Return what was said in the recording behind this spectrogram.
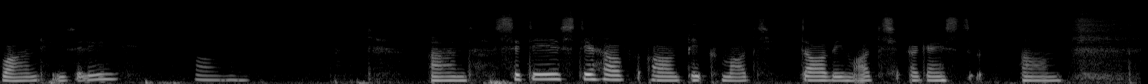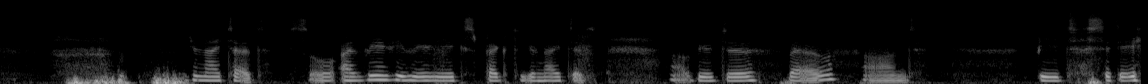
won easily. Um, and City still have a big match, derby match against um, United. So I really, really expect United uh, will do well and beat City.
